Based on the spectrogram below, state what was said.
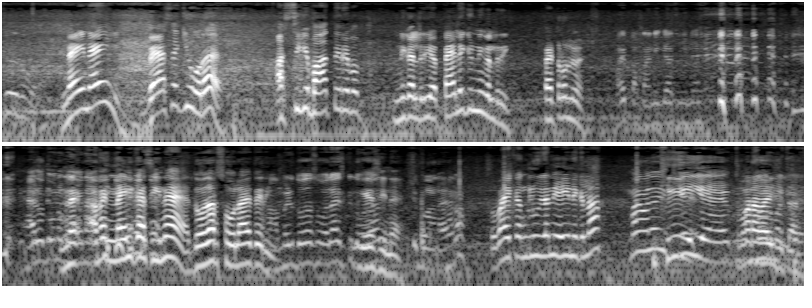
तो हो है। नहीं नहीं वैसे क्यों हो रहा है? अस्सी के बाद तेरे निकल रही है। पहले क्यों निकल रही? पेट्रोल में। भाई पता नहीं क्या सीन है। है तो दोनों अबे नई का सीन है। 2016 है तेरी। हाँ मेरी 2016 है इसकी ये सीन है। 2012 है ना। तो भाई कंक्लूजन यही निकला? मतलब यही है। तुम्हारा भाई जीता। है। है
